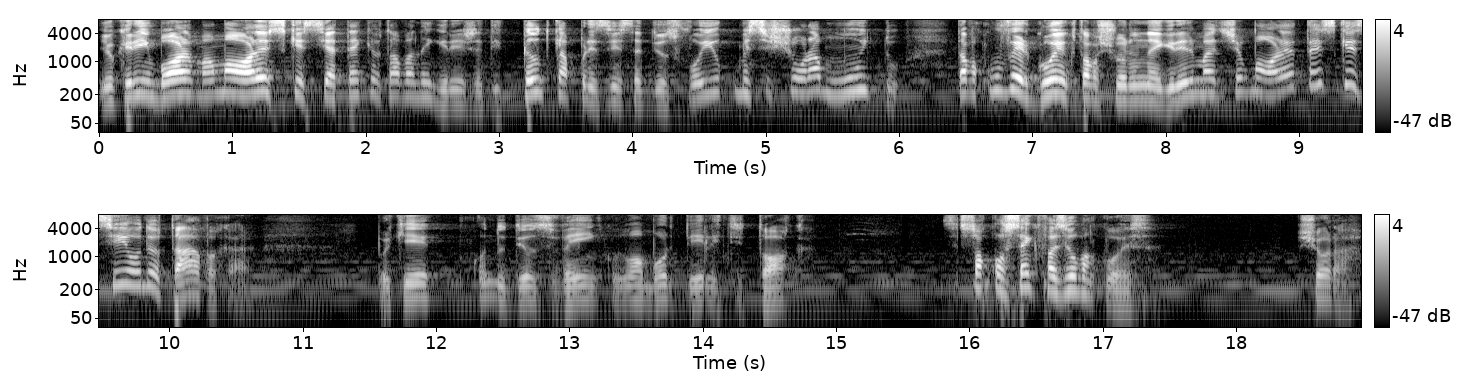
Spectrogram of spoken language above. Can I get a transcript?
Eu queria ir embora, mas uma hora eu esqueci até que eu estava na igreja. De tanto que a presença de Deus foi, e eu comecei a chorar muito. Estava com vergonha que eu estava chorando na igreja, mas chegou uma hora eu até esqueci onde eu estava, cara. Porque quando Deus vem, quando o amor dele te toca, você só consegue fazer uma coisa: chorar.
